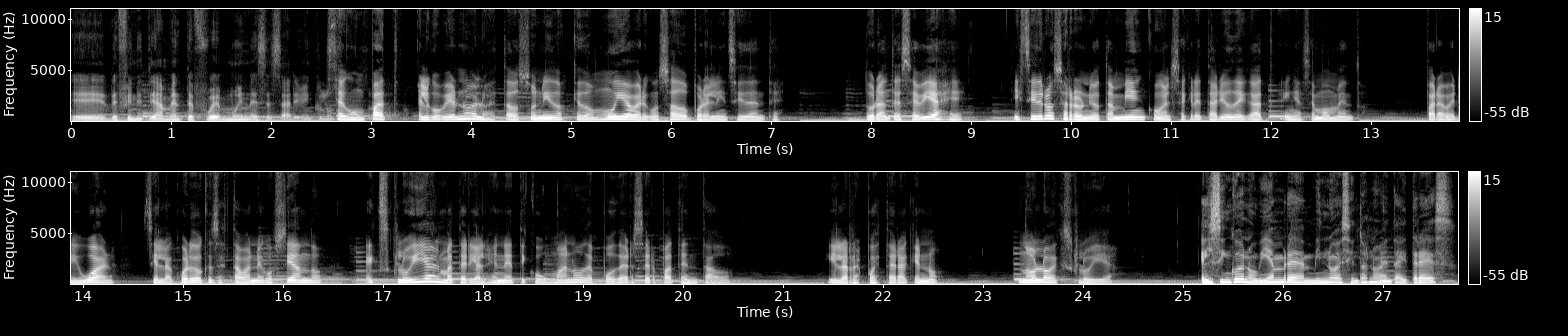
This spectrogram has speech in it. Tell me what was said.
eh, definitivamente fue muy necesario. Incluso Según Pat, el gobierno de los Estados Unidos quedó muy avergonzado por el incidente. Durante ese viaje, Isidro se reunió también con el secretario de GATT en ese momento, para averiguar si el acuerdo que se estaba negociando excluía el material genético humano de poder ser patentado. Y la respuesta era que no, no lo excluía. El 5 de noviembre de 1993,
